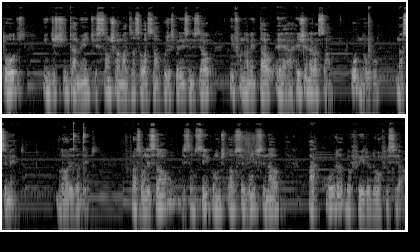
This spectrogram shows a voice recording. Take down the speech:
Todos indistintamente são chamados à salvação, cuja experiência inicial e fundamental é a regeneração, o novo nascimento. Glórias a Deus. Próxima lição, lição 5, vamos estudar o segundo sinal, a cura do filho do oficial.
